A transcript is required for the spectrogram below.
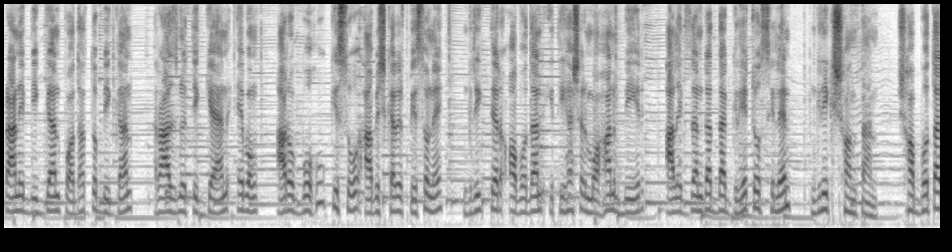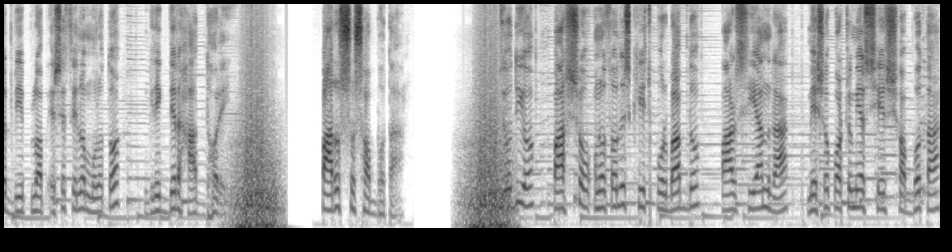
প্রাণী বিজ্ঞান, পদার্থ বিজ্ঞান, রাজনৈতিক জ্ঞান এবং আরও বহু কিছু আবিষ্কারের পেছনে গ্রিকদের অবদান ইতিহাসের মহান বীর আলেকজান্ডার দ্য গ্রেটও ছিলেন গ্রিক সন্তান। সভ্যতার বিপ্লব এসেছিল মূলত গ্রিকদের হাত ধরে পারস্য সভ্যতা। যদিও পাঁচশো উনচল্লিশ খ্রিস্টপূর্বাব্দ পার্সিয়ানরা মেসোপটেমিয়ার শেষ সভ্যতা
